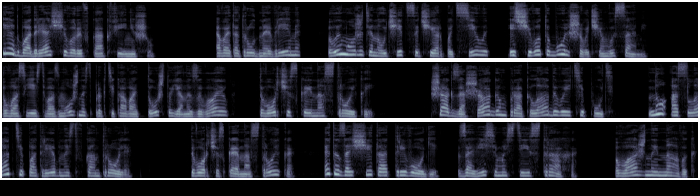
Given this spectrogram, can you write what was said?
и от бодрящего рывка к финишу. В это трудное время вы можете научиться черпать силы из чего-то большего, чем вы сами у вас есть возможность практиковать то, что я называю творческой настройкой. Шаг за шагом прокладывайте путь, но ослабьте потребность в контроле. Творческая настройка — это защита от тревоги, зависимости и страха, важный навык,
